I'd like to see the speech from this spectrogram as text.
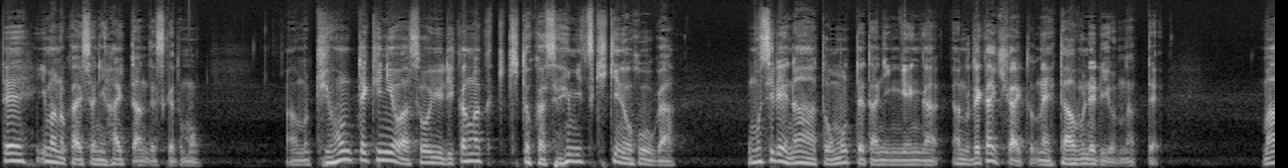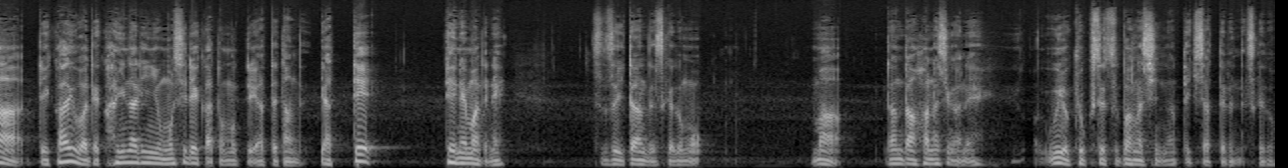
で今の会社に入ったんですけどもあの基本的にはそういう理化学機器とか精密機器の方が面白いなと思ってた人間があのでかい機械とね戯れるようになってまあでかいはでかいなりに面白いかと思ってやってたんでやって定年までね続いたんですけどもまあだんだん話がね紆余曲折話になってきちゃってるんですけど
